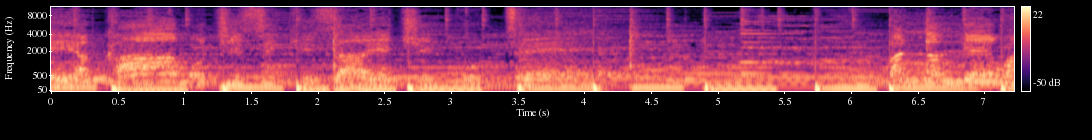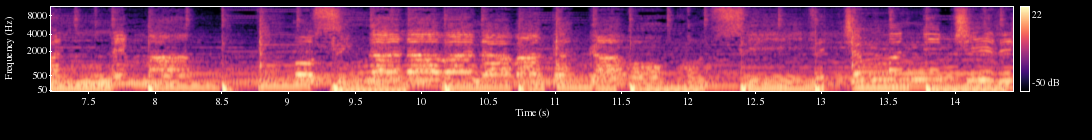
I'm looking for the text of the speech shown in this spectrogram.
eyaka mu kizikiza ekikutte bannange wannema osinga n'abaana bagagga b'oku nsi ekyemanyi kiri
